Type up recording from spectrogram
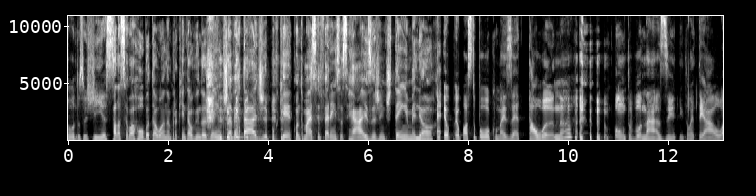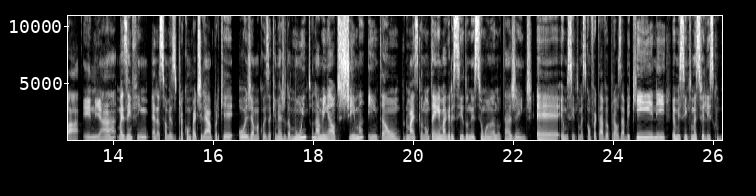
todos os dias. Fala seu arroba, Tawana, pra quem tá ouvindo a gente. É verdade, porque quanto mais referências reais a gente tem, é melhor. É, eu, eu posto pouco, mas é Tauana.bonazzi. Então é T-A-U-A-N-A. Mas enfim, era só mesmo para compartilhar, porque hoje é uma coisa que me ajuda muito na minha autoestima. Então, por mais que eu não tenha emagrecido nesse um ano, tá, gente? É, eu me sinto mais confortável para usar biquíni, eu me sinto mais feliz com,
